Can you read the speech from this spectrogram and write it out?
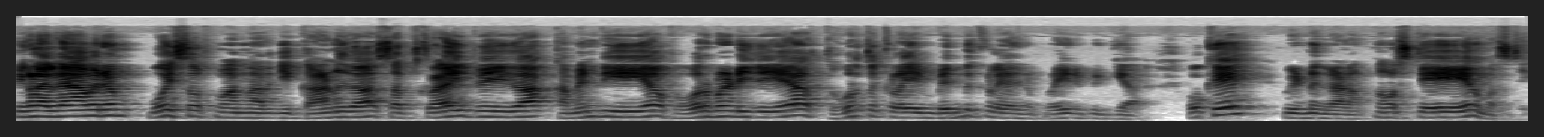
നിങ്ങളെല്ലാവരും വോയിസ് ഓഫ് മാന്നാർജി കാണുക സബ്സ്ക്രൈബ് ചെയ്യുക കമന്റ് ചെയ്യുക ഫോർവേഡ് ചെയ്യുക സുഹൃത്തുക്കളെയും ബന്ധുക്കളെയും അതിന് പ്രേരിപ്പിക്കുക. ഓക്കെ? വീണ്ടും കാണാം. നമസ്തേ നമസ്തേ.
